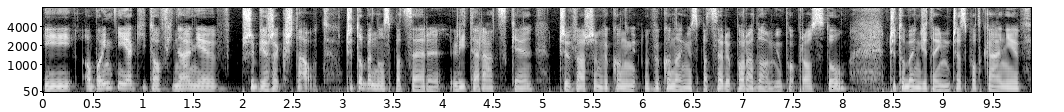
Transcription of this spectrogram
I obojętnie jaki to finalnie przybierze kształt, czy to będą spacery literackie, czy w waszym wykon wykonaniu spacery po Radomiu po prostu, czy to będzie tajemnicze spotkanie w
